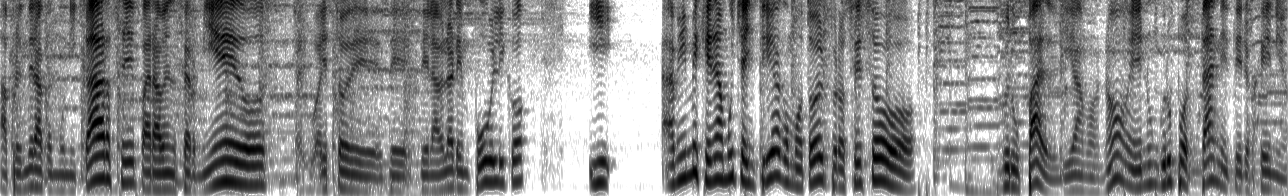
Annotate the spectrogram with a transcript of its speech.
aprender a comunicarse, para vencer miedos, esto de, de- del hablar en público. Y a mí me genera mucha intriga como todo el proceso grupal, digamos, ¿no? En un grupo tan heterogéneo.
